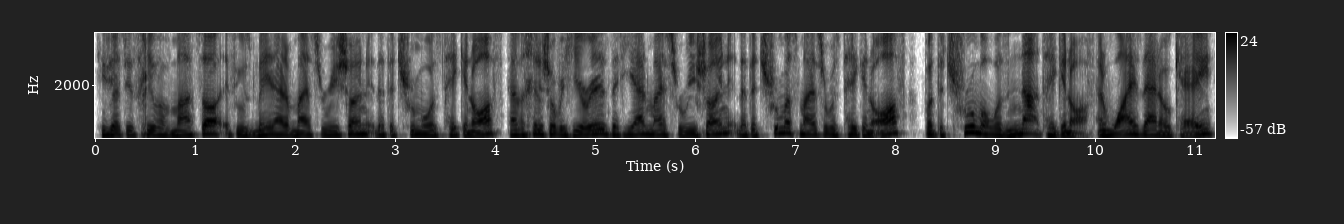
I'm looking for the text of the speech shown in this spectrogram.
he's yet his chiv of matzah if it was made out of Ma'aser that the truma was taken off. Now the chiddush over here is that he had Ma'aser that the trumas Ma'aser was taken off, but the truma was not taken off. And why is that okay?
